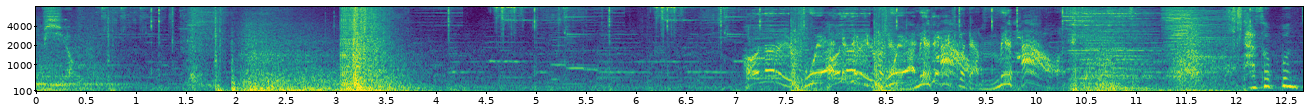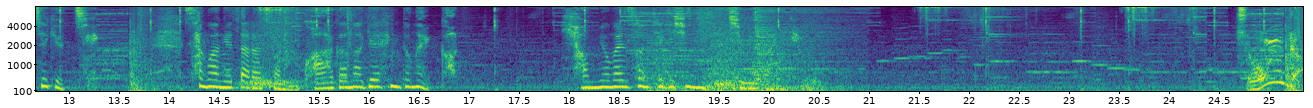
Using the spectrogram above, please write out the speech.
보십시오. 다섯 번째 규칙. 상황에 따라선 과감하게 행동할 것. 현명한 선택이십니다, 지휘관님. 정답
